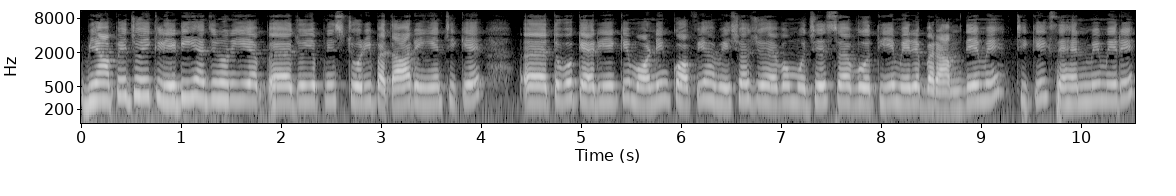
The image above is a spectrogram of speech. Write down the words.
यहाँ पे जो एक लेडी है जिन्होंने ये जो ये अपनी स्टोरी बता रही हैं ठीक है तो वो कह रही हैं कि मॉर्निंग कॉफ़ी हमेशा जो है वो मुझे सर्व होती है मेरे बरामदे में ठीक है सहन में मेरे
